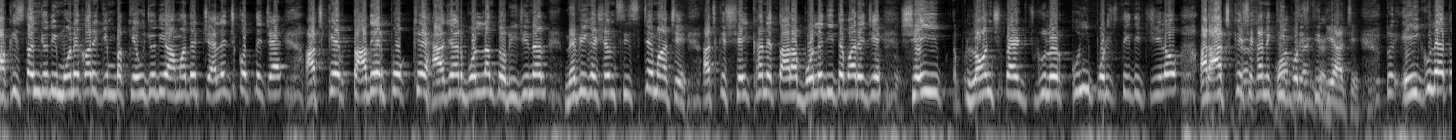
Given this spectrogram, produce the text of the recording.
পাকিস্তান যদি মনে করে কিংবা কেউ যদি আমাদের চ্যালেঞ্জ করতে চায় আজকে তাদের পক্ষে হাজার বললাম তো রিজিনাল নেভিগেশন সিস্টেম আছে। আজকে সেইখানে তারা বলে দিতে পারে যে সেই লঞ্চ প্যাডগুলোর কি পরিস্থিতি ছিল আর আজকে সেখানে কি পরিস্থিতি আছে। তো এইগুলো এত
